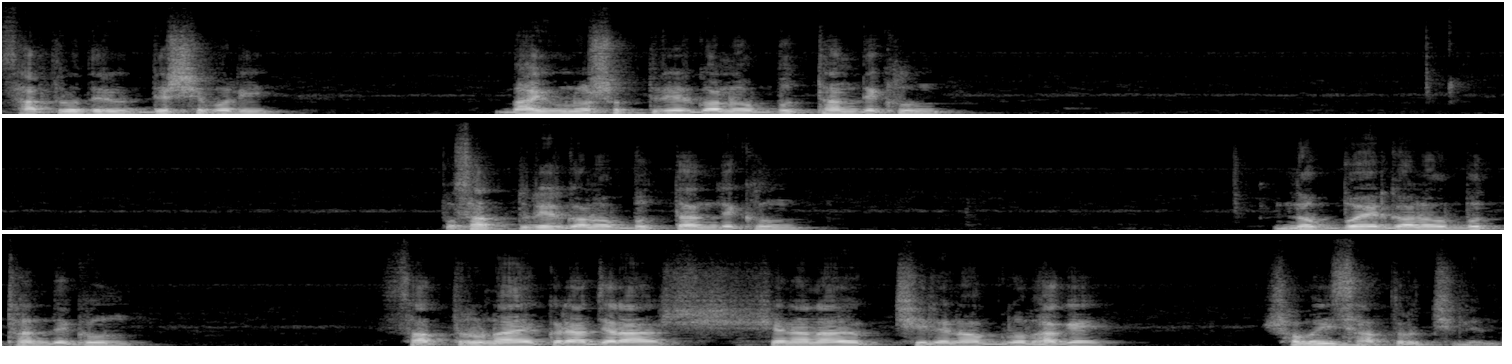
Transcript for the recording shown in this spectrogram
ছাত্রদের উদ্দেশ্যে বলি ভাই ঊনসত্তরের গণ অভ্যুত্থান দেখুন। পঁচাত্তরের গণ অভ্যুত্থান দেখুন। নব্বইয়ের গণ অভ্যুত্থান দেখুন। ছাত্রনায়করা যারা সেনানায়ক ছিলেন অগ্রভাগে, সবাই ছাত্র ছিলেন।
